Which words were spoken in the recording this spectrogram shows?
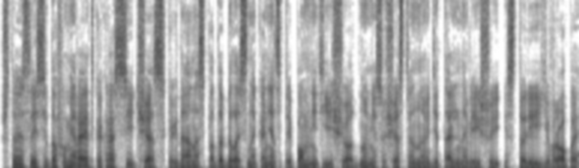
Что если Седов умирает как раз сейчас, когда она сподобилась наконец припомнить еще одну несущественную деталь новейшей истории Европы?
